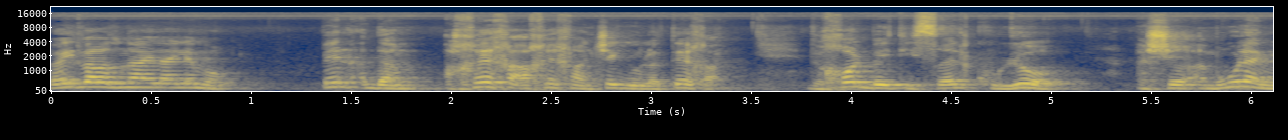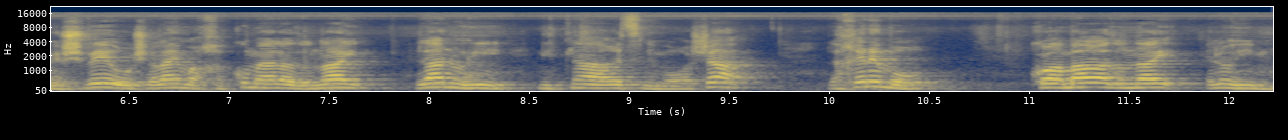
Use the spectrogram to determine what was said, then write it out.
ויהי דבר אדוני אלי לאמור בן אדם, אחיך אחיך אנשי גאולתך, וכל בית ישראל כולו, אשר אמרו להם יושבי ירושלים הרחקו מעל אדוני, לנו היא ניתנה הארץ למורשה, לכן אמור, כה אמר אדוני אלוהים,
